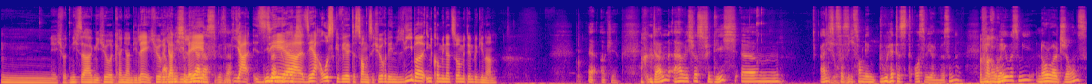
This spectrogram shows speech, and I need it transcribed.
Nee, ich würde nicht sagen, ich höre kein Jan Delay. Ich höre Aber Jan nicht so Delay. gern, hast du gesagt. Ja, Lieber sehr, sehr ausgewählte Songs. Ich höre den lieber in Kombination mit den Beginnern. Ja, okay. Dann habe ich was für dich. Ähm, eigentlich ist das ein? Song, den du hättest auswählen müssen. Warum? Come Away With Me, Nora Jones.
